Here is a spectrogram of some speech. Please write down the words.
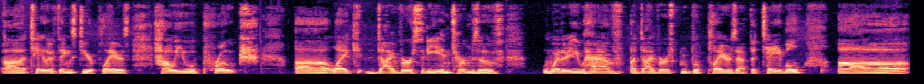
uh, tailor things to your players, how you approach uh, like diversity in terms of whether you have a diverse group of players at the table, uh,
